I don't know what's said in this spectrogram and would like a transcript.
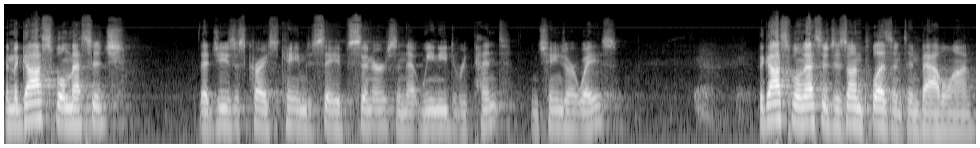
And the gospel message that Jesus Christ came to save sinners and that we need to repent and change our ways. The gospel message is unpleasant in Babylon.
